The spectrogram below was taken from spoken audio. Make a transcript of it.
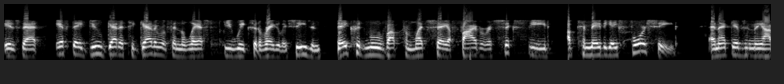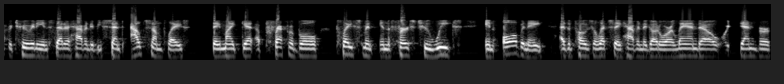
is that if they do get it together within the last few weeks of the regular season, they could move up from, let's say, a five or a six seed up to maybe a four seed. And that gives them the opportunity, instead of having to be sent out someplace, they might get a preferable placement in the first two weeks in Albany, as opposed to, let's say, having to go to Orlando or Denver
